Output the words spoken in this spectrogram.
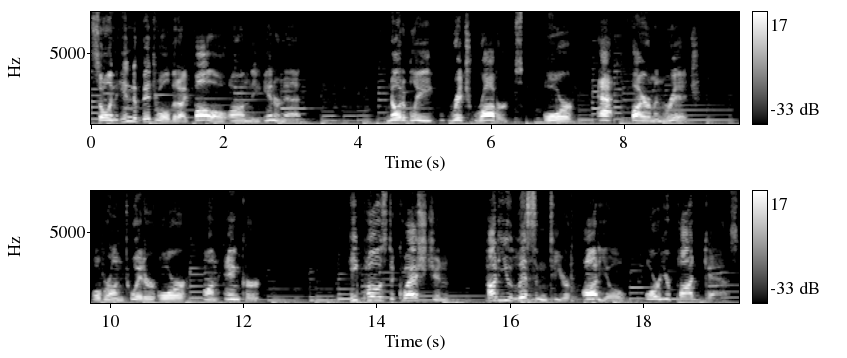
So, an individual that I follow on the internet, notably Rich Roberts, or at Fireman Rich over on Twitter or on Anchor. He posed a question How do you listen to your audio or your podcast?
